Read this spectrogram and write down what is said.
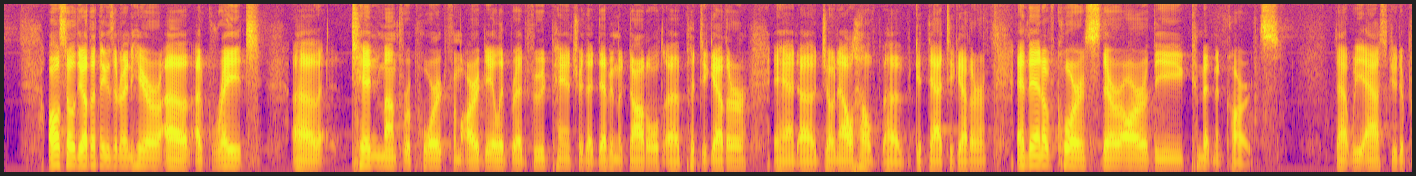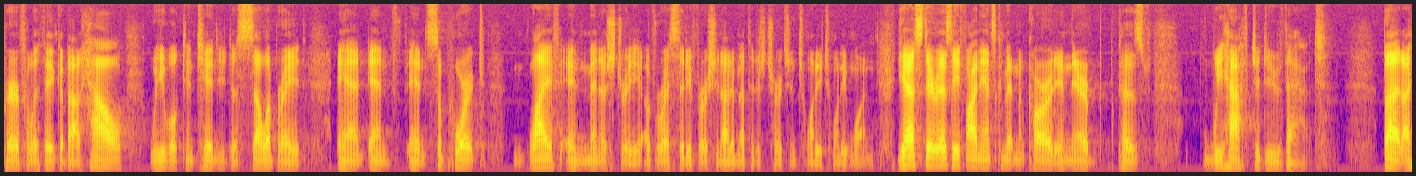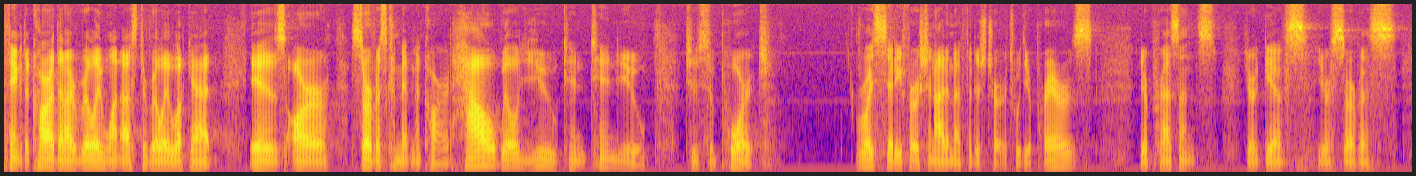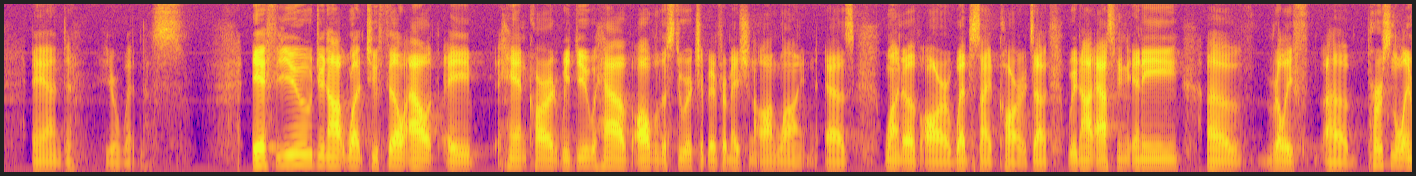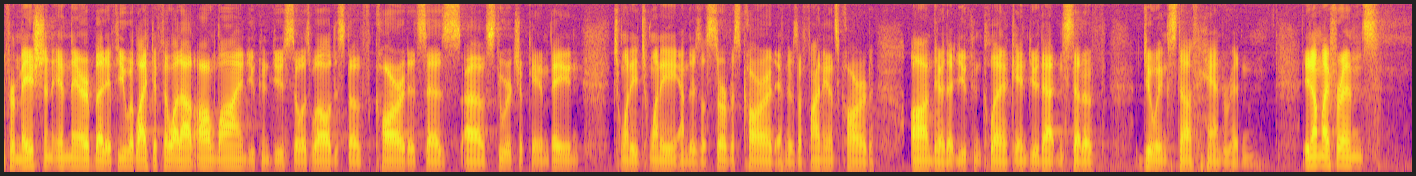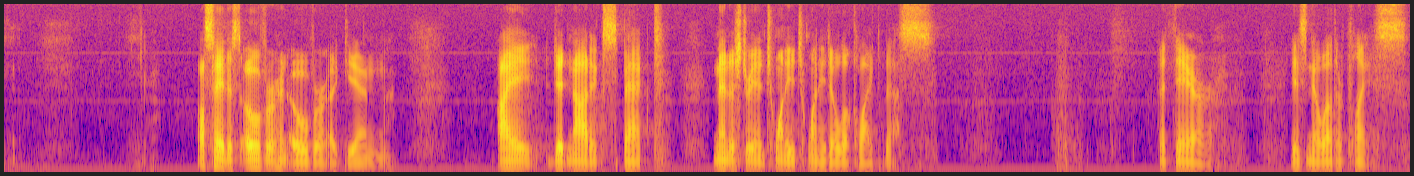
Also, the other things that are in here uh, a great uh, 10 month report from our Daily Bread Food Pantry that Debbie McDonald uh, put together, and uh, Jonelle helped uh, get that together. And then, of course, there are the commitment cards that we ask you to prayerfully think about how we will continue to celebrate and, and, and support life and ministry of Roy City First United Methodist Church in 2021. Yes, there is a finance commitment card in there because we have to do that. But I think the card that I really want us to really look at is our service commitment card. How will you continue to support Royse City First United Methodist Church with your prayers, your presence, your gifts, your service, and your witness? If you do not want to fill out a hand card, we do have all of the stewardship information online as one of our website cards. Uh, we're not asking any uh, really uh, personal information in there, but if you would like to fill it out online, you can do so as well. Just a card that says uh, Stewardship Campaign 2020, and there's a service card and there's a finance card on there that you can click and do that instead of doing stuff handwritten. You know, my friends, I'll say this over and over again. I did not expect ministry in 2020 to look like this. But there is no other place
